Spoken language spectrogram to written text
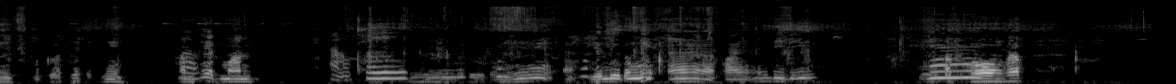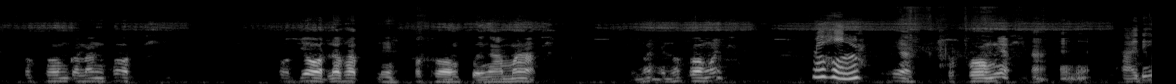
ี่มะเขือเทศนี่ขันเทศมันอ่ำเทศนี่มาดูตรงนี้อะยืนดูตรงนี้อ่าถ่ายให้ดีๆนี่ฟักทองครับฟักทองกำลังทอด ทอดยอดแล้วครับนี่ฟักทองสวยงามมาก เห็นไหมเห็นฟักทองไหม ไม่เห็น เนี่ยฟักทองเนี่ยอะแค่เนี้ยถ่ายดิ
